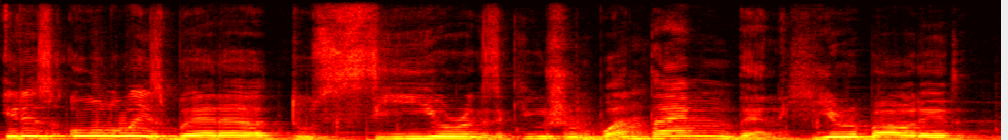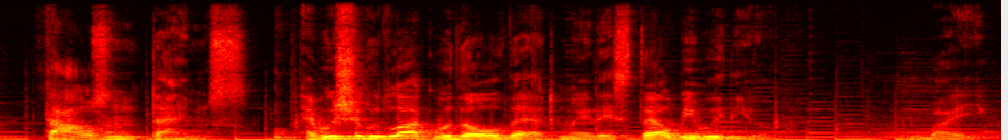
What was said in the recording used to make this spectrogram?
It is always better to see your execution one time than hear about it thousand times. I wish you good luck with all that. May the style be with you. Bye.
